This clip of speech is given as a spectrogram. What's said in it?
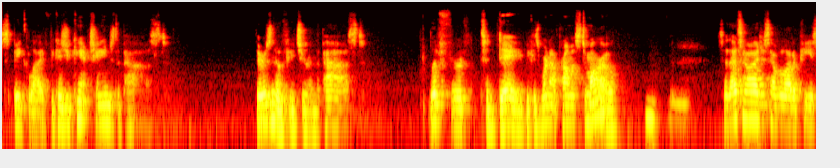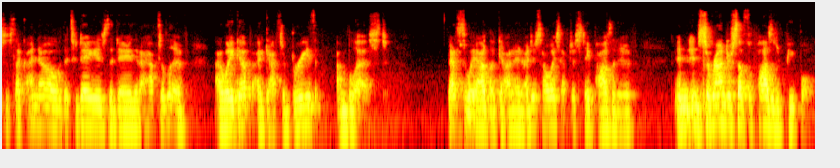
speak life because you can't change the past. There is no future in the past. Live for today because we're not promised tomorrow. Mhm. So that's how I just have a lot of peace. It's like I know that today is the day that I have to live. I wake up, I got to breathe, I'm blessed. That's the way I look at it. I just always have to stay positive and, and surround yourself with positive people.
